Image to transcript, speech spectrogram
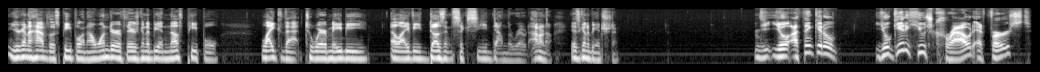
you're going to have those people, and I wonder if there's going to be enough people like that to where maybe LIV doesn't succeed down the road. I don't know. It's going to be interesting. You'll I think it'll you'll get a huge crowd at first.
